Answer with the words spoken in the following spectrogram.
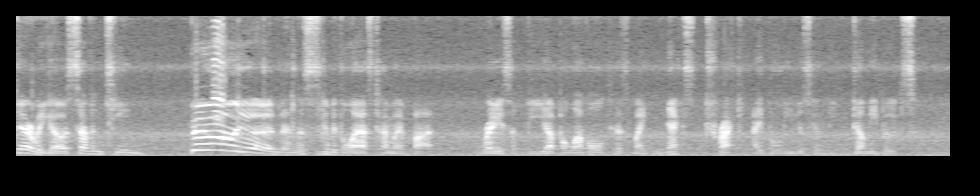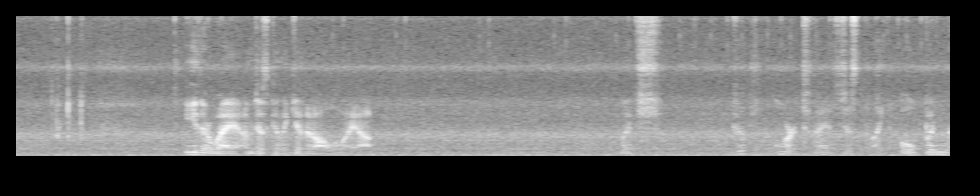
There we go, 17 billion! And this is going to be the last time I bought raise a B up a level because my next trek, I believe, is going to be Gummy Boots. Either way, I'm just going to get it all the way up. Which, good lord, tonight is just like open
